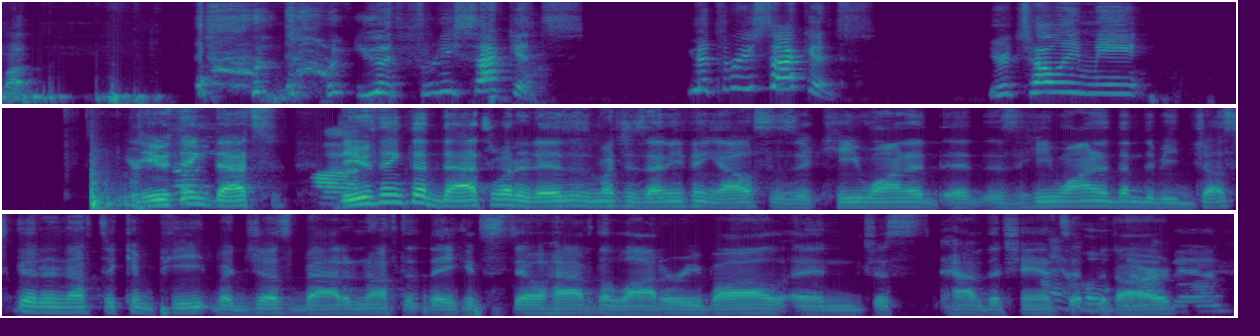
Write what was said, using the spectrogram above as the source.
but you had three seconds. You had three seconds. You're telling me. Do you think that's uh, do you think that that's what it is as much as anything else is that he wanted is he wanted them to be just good enough to compete but just bad enough that they could still have the lottery ball and just have the I chance at hope Bedard? not, man.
